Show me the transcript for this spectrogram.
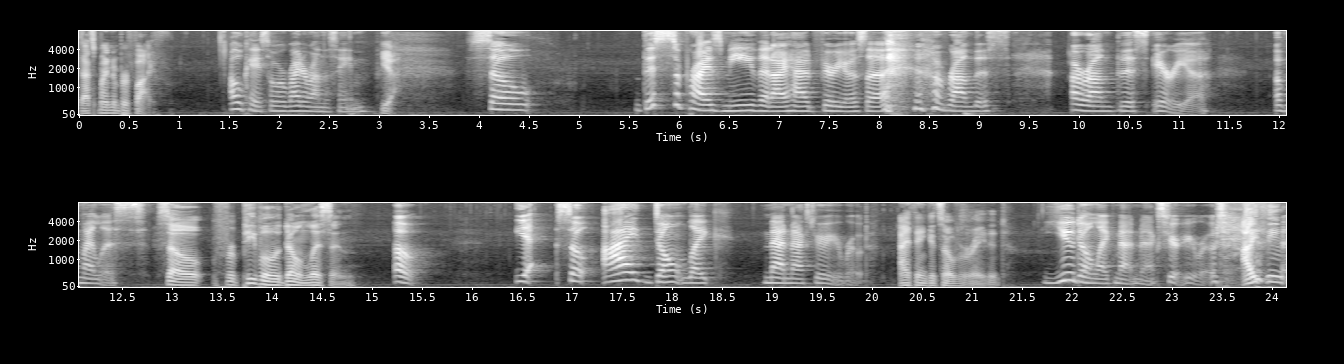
That's my number five. Okay, so we're right around the same. Yeah. So this surprised me that I had Furiosa around this around this area of my list. So for people who don't listen, Oh, yeah. So I don't like Mad Max Fury Road. I think it's overrated. You don't like Mad Max Fury Road. I think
